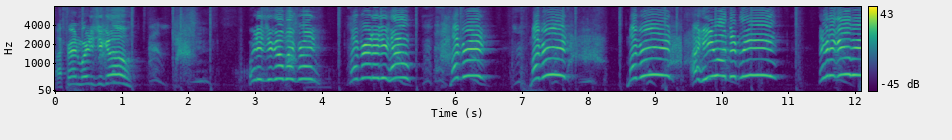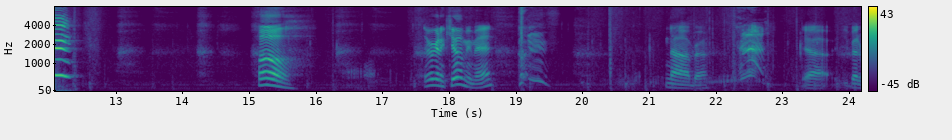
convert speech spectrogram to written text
My friend, where did you go? Where did you go, my friend? My friend, I need help! My friend! My friend! My friend! I hear you out there, please! They're gonna kill me! Oh. They were gonna kill me, man. Nah, bro. Yeah, you better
